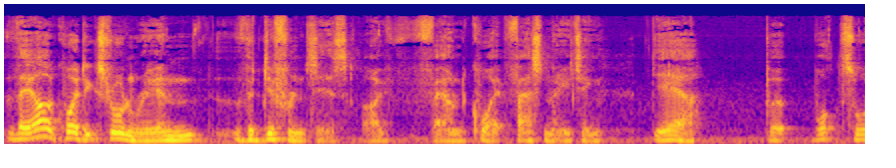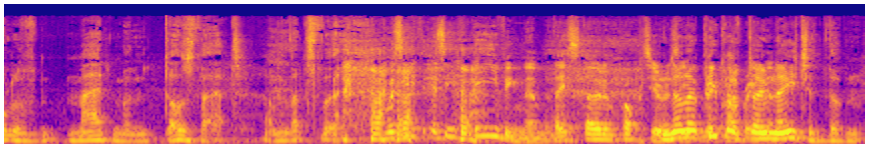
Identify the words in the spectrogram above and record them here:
They are quite extraordinary, and the differences I've found quite fascinating. Yeah. But what sort of madman does that? I mean, that's the. Was he, is he thieving them? Are they stolen property? Or no, no, people have recovering them? donated them,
